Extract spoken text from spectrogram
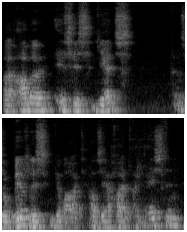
äh, aber es ist jetzt so bildlich gemacht, als er hat einen echten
